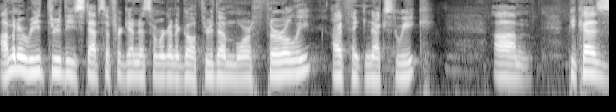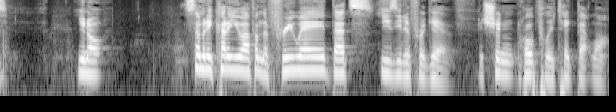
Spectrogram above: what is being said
i'm going to read through these steps of forgiveness and we're going to go through them more thoroughly i think next week. Um, because you know somebody cutting you off on the freeway that's easy to forgive it shouldn't hopefully take that long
